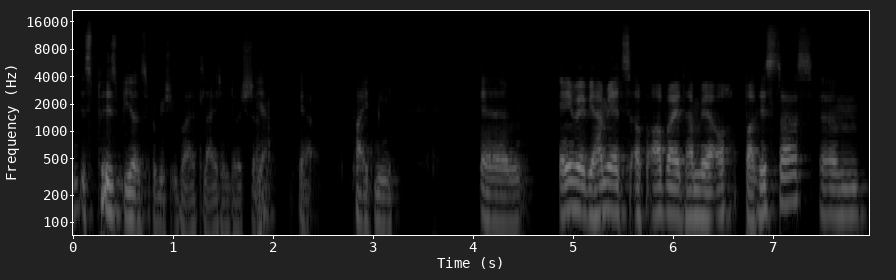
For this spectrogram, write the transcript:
das Pilzbier ist wirklich überall gleich in Deutschland. Ja. ja. Fight me. Ähm, anyway, wir haben jetzt auf Arbeit haben wir auch Baristas. Ähm,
